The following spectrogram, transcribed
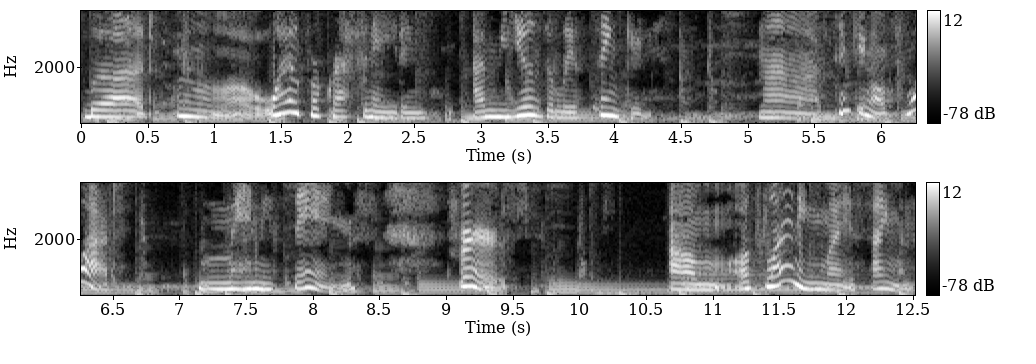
but uh, while procrastinating, I'm usually thinking. Uh, thinking of what? Many things. First, I'm outlining my assignment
